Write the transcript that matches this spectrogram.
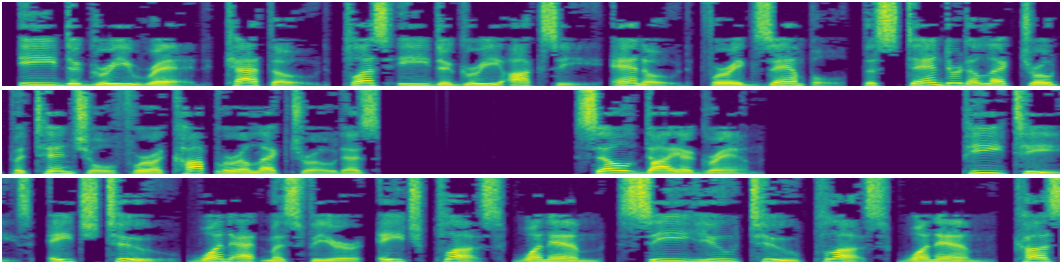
E degree red cathode plus E degree oxy anode. For example the standard electrode potential for a copper electrode is cell diagram PTs, H2 1 atmosphere, H plus 1 m, Cu2 plus 1 m, cus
